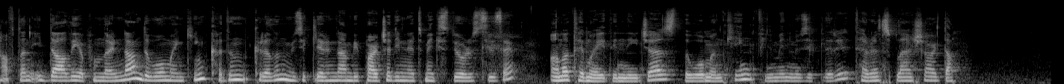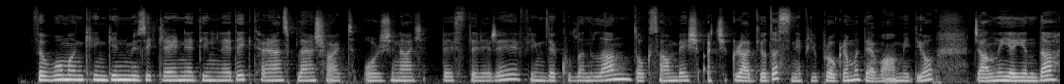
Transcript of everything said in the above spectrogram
haftanın iddialı yapımlarından The Woman King, Kadın Kral'ın müziklerinden bir parça dinletmek istiyoruz size. Ana temayı dinleyeceğiz. The Woman King filmin müzikleri Terence Blanchard'dan. The Woman King'in müziklerini dinledik. Terence Blanchard orijinal besteleri filmde kullanılan 95 Açık Radyo'da Sinefil programı devam ediyor. Canlı yayında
